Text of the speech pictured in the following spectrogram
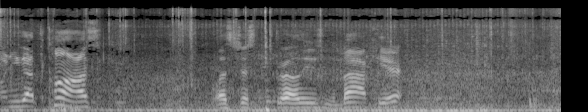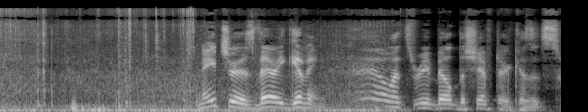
when you got the claws. Let's just throw these in the back here. Nature is very giving. Yeah, let's rebuild the shifter because it's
